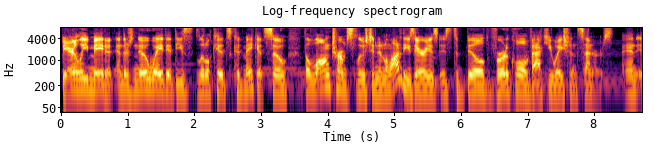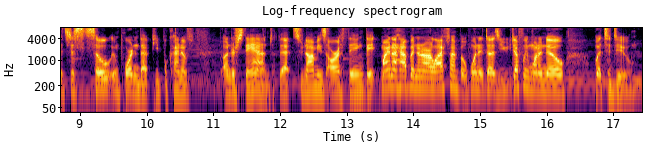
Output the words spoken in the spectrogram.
barely made it. And there's no way that these little kids could make it. So, the long term solution in a lot of these areas is to build vertical evacuation centers. And it's just so important that people kind of understand that tsunamis are a thing. They might not happen in our lifetime, but when it does, you definitely want to know what to do.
